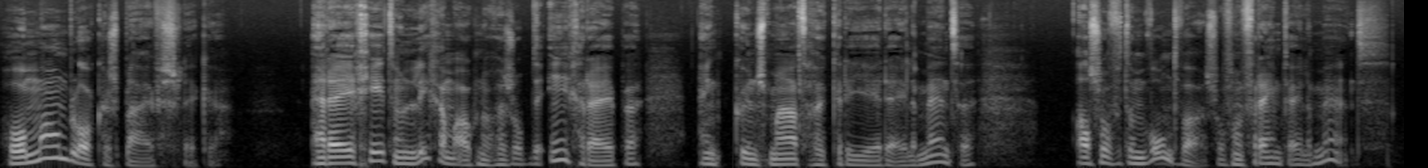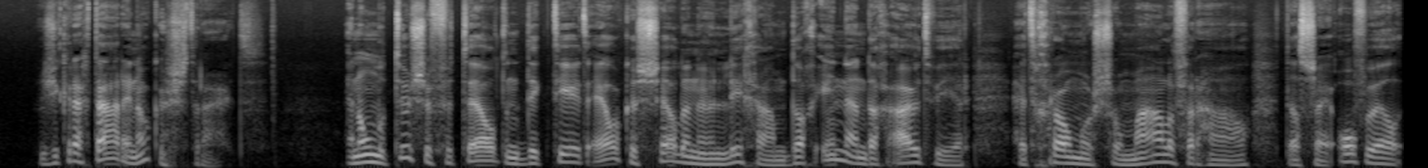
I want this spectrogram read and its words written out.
hormoonblokkers blijven slikken. En reageert hun lichaam ook nog eens op de ingrepen en kunstmatig gecreëerde elementen, alsof het een wond was of een vreemd element. Dus je krijgt daarin ook een strijd. En ondertussen vertelt en dicteert elke cel in hun lichaam dag in en dag uit weer het chromosomale verhaal dat zij ofwel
